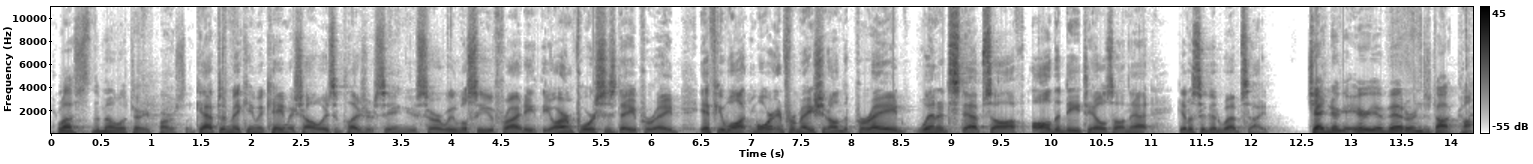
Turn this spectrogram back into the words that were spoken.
plus the military person. Captain Mickey McCamish, always a pleasure seeing you, sir. We will see you Friday at the Armed Forces Day Parade. If you want more information on the parade, when it steps off, all the details on that, give us a good website. ChattanoogaAreaVeterans.com.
